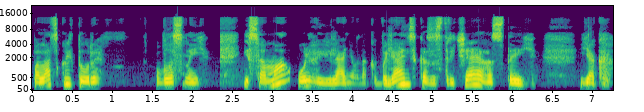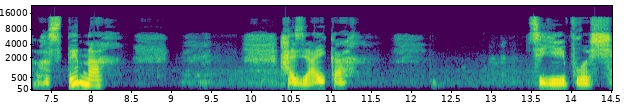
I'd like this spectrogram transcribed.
Палац культури обласний. І сама Ольга Юлянівна Кобилянська зустрічає гостей як гостинна хазяйка цієї площі.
